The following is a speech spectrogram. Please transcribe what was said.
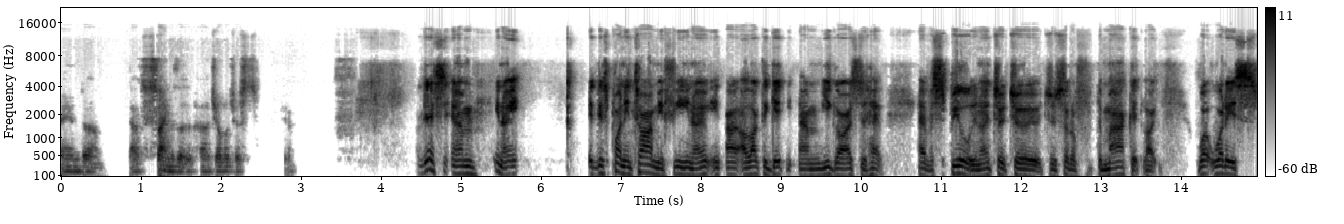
And um, uh, it's the same with the uh, geologists. Yeah. I guess um, you know at this point in time, if you know, I, I like to get um, you guys to have have a spiel, you know, to to to sort of the market, like what what is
